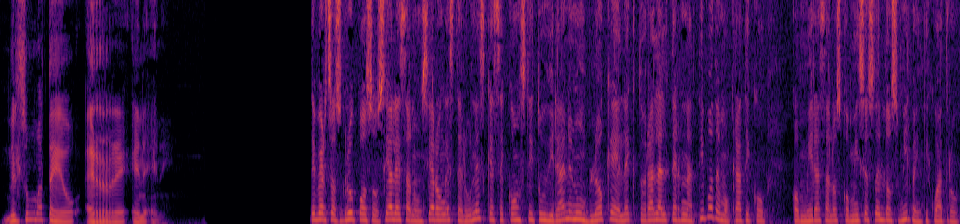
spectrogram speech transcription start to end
Nelson Mateo, RNN. Diversos grupos sociales anunciaron este lunes que se constituirán en un bloque electoral alternativo democrático con miras a los comicios del 2024.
